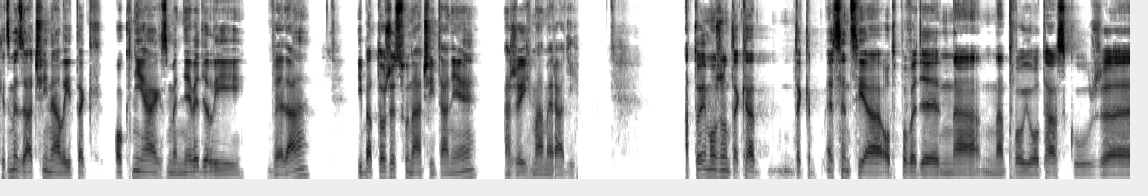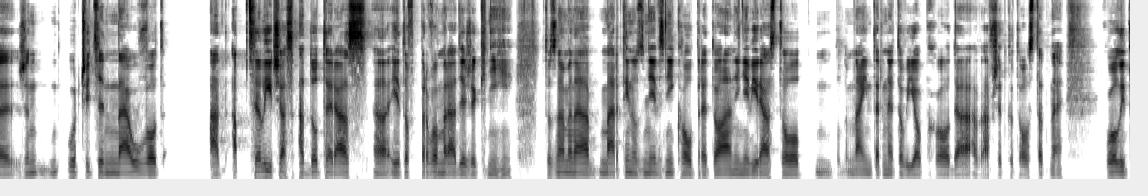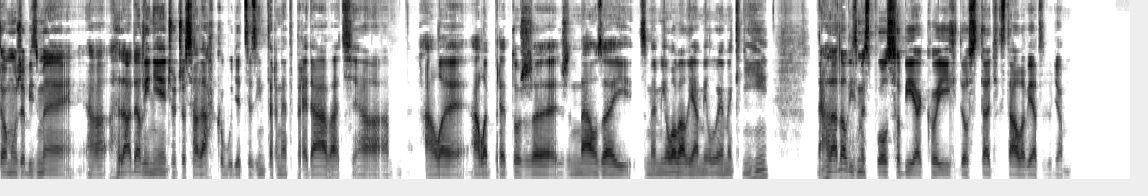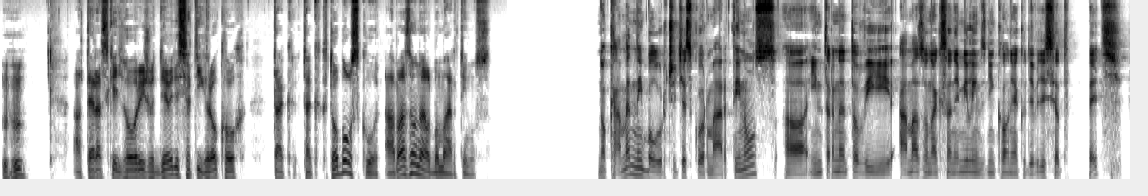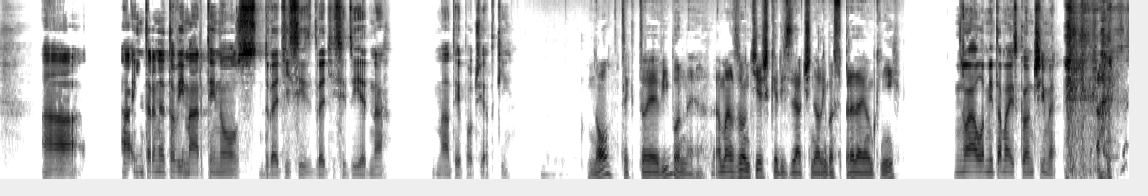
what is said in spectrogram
keď sme začínali, tak o knihách sme nevedeli veľa, iba to, že sú načítanie a že ich máme radi. A to je možno taká, taká esencia odpovede na, na tvoju otázku, že, že určite na úvod a, a celý čas a doteraz je to v prvom rade, že knihy. To znamená, Martinus nevznikol preto ani nevyrástol na internetový obchod a, a všetko to ostatné kvôli tomu, že by sme hľadali niečo, čo sa ľahko bude cez internet predávať ale, ale preto, že, že naozaj sme milovali a milujeme knihy a hľadali sme spôsoby, ako ich dostať k stále viac ľuďom. Uh-huh. A teraz, keď hovoríš o 90 rokoch, tak, tak kto bol skôr, Amazon alebo Martinus? No kamenný bol určite skôr Martinus, internetový Amazon, ak sa nemýlim, vznikol nejako 95 a, a internetový Martinus 2000-2001 má tie počiatky. No, tak to je výborné. Amazon tiež kedy začínal iba s predajom kníh. No ale my tam aj skončíme.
